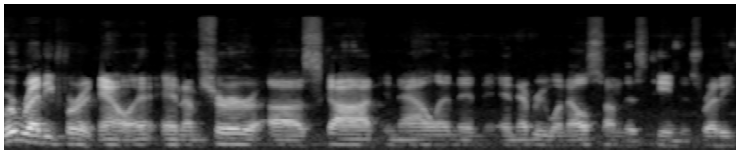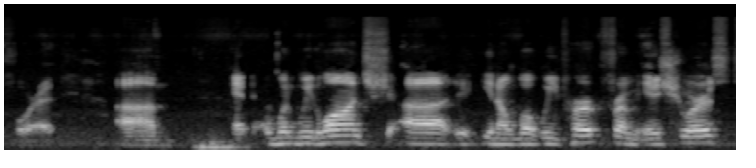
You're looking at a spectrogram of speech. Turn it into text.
we're ready for it now, and I'm sure uh, Scott and Alan and, and everyone else on this team is ready for it. Um, and when we launch, uh, you know, what we've heard from issuers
